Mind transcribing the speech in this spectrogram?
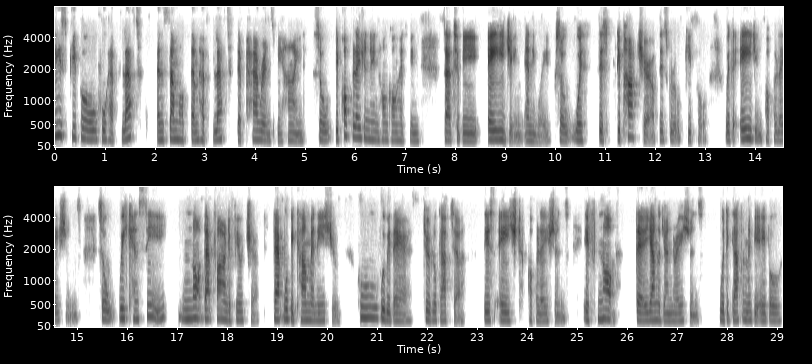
these people who have left, and some of them have left their parents behind. So the population in Hong Kong has been said to be aging anyway. So with this departure of this group of people, with the aging populations. So we can see not that far in the future that will become an issue. Who will be there to look after these aged populations? If not the younger generations, would the government be able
